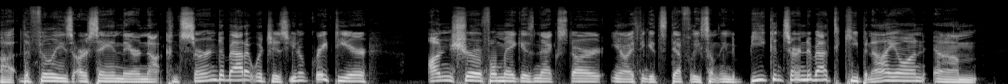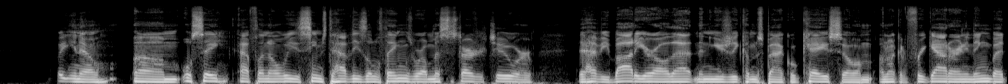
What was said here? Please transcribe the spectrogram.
uh, the Phillies are saying they are not concerned about it, which is you know great to hear. Unsure if he'll make his next start. You know, I think it's definitely something to be concerned about, to keep an eye on. Um, but you know, um, we'll see. Eflin always seems to have these little things where I'll miss a start or two, or the heavy body, or all that, and then usually comes back okay. So I'm I'm not going to freak out or anything, but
